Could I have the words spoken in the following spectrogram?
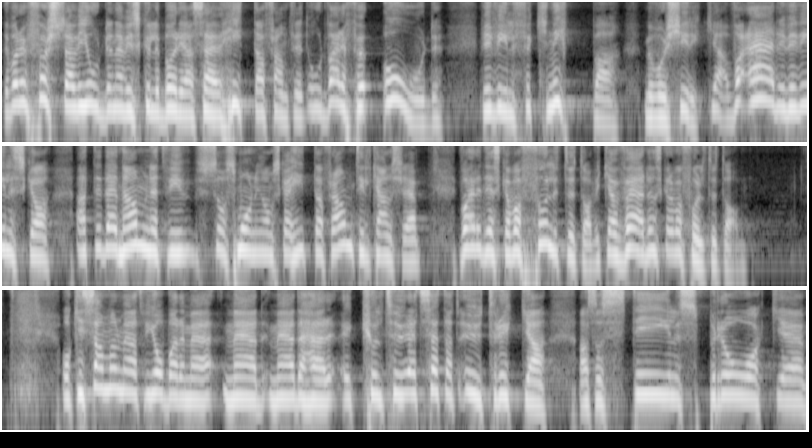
Det var det första vi gjorde när vi skulle börja så här, hitta fram till ett ord. Vad är det för ord vi vill förknippa med vår kyrka? Vad är det vi vill ska, att det där namnet vi så småningom ska hitta fram till kanske, vad är det det ska vara fullt utav? Vilka värden ska det vara fullt utav? Och i samband med att vi jobbade med, med, med det här eh, kultur, ett sätt att uttrycka alltså stil, språk, eh,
